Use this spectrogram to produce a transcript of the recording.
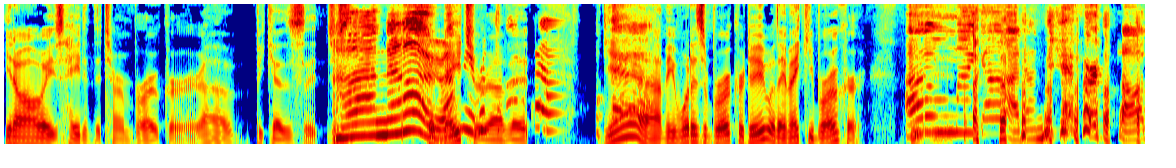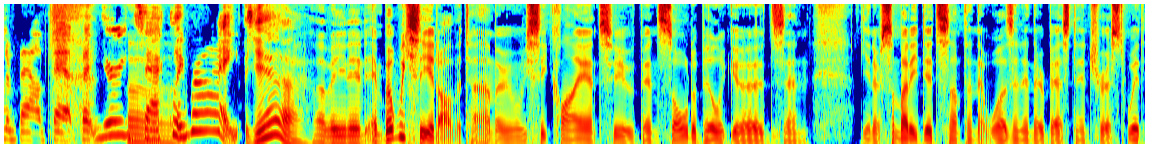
you know, I always hated the term broker uh, because it just I know the nature of it. Yeah, I mean, what does a broker do? Well, they make you broker. Oh my God, I never thought about that, but you're exactly uh, right. Yeah, I mean, and, and, but we see it all the time. I mean, we see clients who have been sold a bill of goods and you know somebody did something that wasn't in their best interest with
